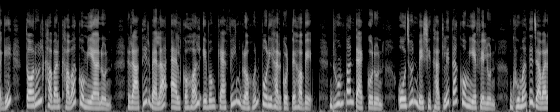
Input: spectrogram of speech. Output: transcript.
আগে তরল খাবার খাওয়া কমিয়ে আনুন, রাতের বেলা অ্যালকোহল এবং ক্যাফেইন গ্রহণ পরিহার করতে হবে, ধূমপান ত্যাগ করুন, ওজন বেশি থাকলে তা কমিয়ে ফেলুন, ঘুমাতে যাওয়ার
